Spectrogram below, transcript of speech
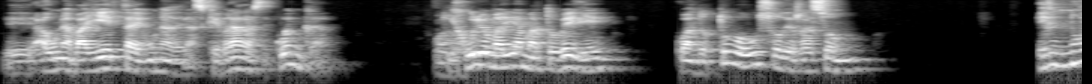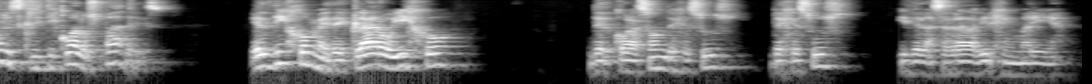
eh, a una valleta en una de las quebradas de Cuenca. Wow. Y Julio María Matovelle, cuando tuvo uso de razón, él no les criticó a los padres. Él dijo, me declaro hijo del corazón de Jesús, de Jesús y de la Sagrada Virgen María.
